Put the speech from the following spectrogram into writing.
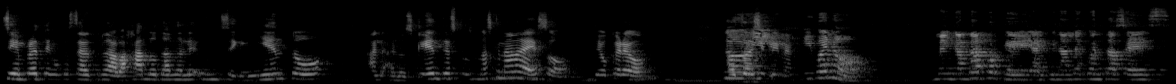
siempre tengo que estar trabajando, dándole un seguimiento a, los clientes, pues más que nada eso, yo creo. No, y, y, bueno, me encanta porque al final de cuentas es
